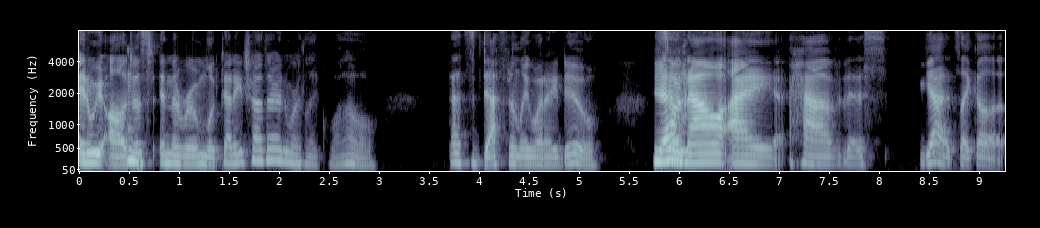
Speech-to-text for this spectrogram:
And we all mm. just in the room looked at each other and we're like, Whoa, that's definitely what I do. Yeah. So now I have this, yeah, it's like a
